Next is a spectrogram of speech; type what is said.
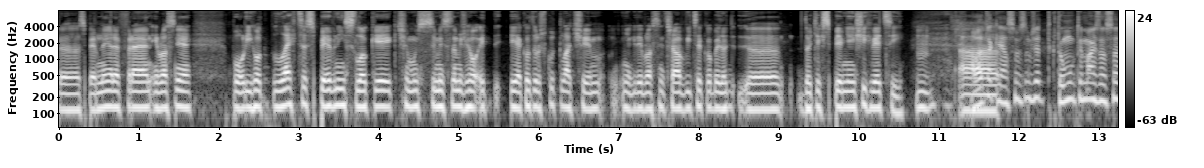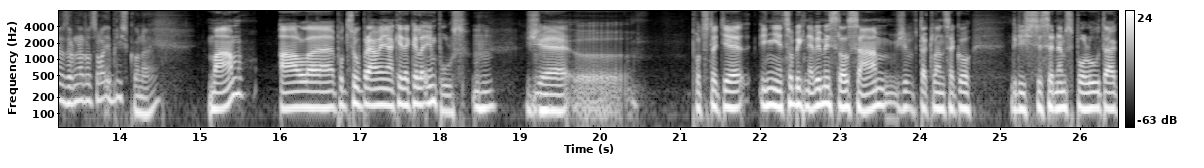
eh, zpěvný refrén i vlastně Polího lehce zpěvný sloky, k čemu si myslím, že ho i, i jako trošku tlačím, někdy vlastně třeba víc jakoby do, do těch zpěvnějších věcí. Hmm. A, Ale tak já si myslím, že k tomu ty máš zase zrovna docela i blízko, ne? Mám, ale potřebuji právě nějaký takovýhle impuls, Mhm. že uh, v podstatě i něco bych nevymyslel sám, že v takhle jako když si sednem spolu, tak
